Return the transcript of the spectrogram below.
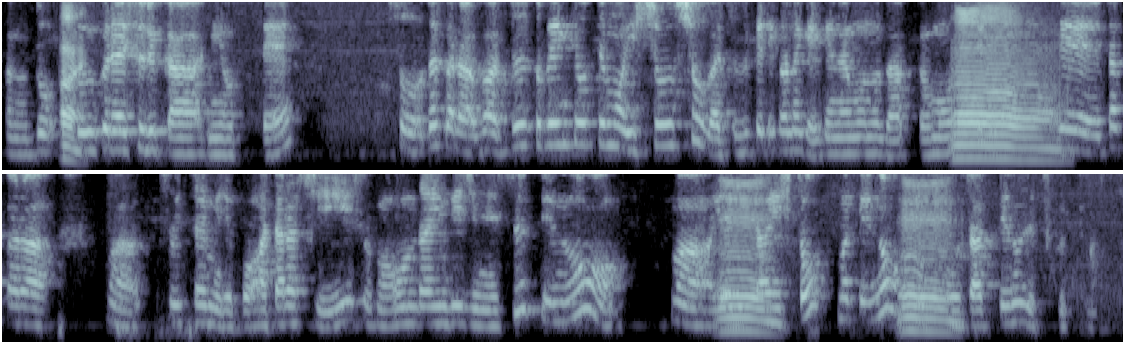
あのどはいどのくらいするかによって。そう、だからまあずっと勉強ってもう一生生涯続けていかなきゃいけないものだと思ってで、だからまあそういった意味でこう新しいそのオンラインビジネスっていうのをまあやりたい人向けのうん講座っていうので作ってます。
